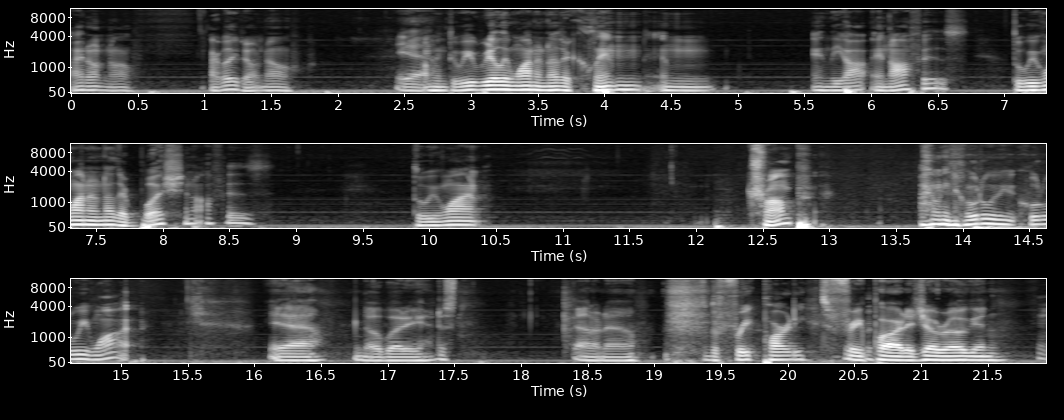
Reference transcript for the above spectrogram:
I don't know. I really don't know. Yeah, I mean, do we really want another Clinton in in the in office? Do we want another Bush in office? Do we want Trump? I mean, who do we who do we want? yeah. Nobody. Just I don't know. The freak party? It's a freak party. Joe Rogan.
